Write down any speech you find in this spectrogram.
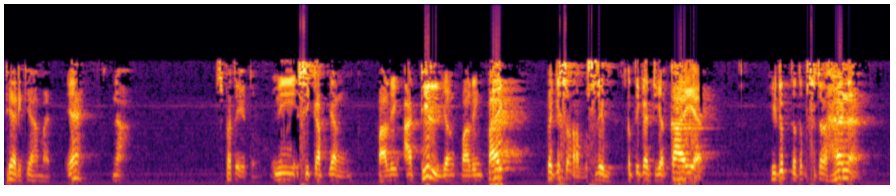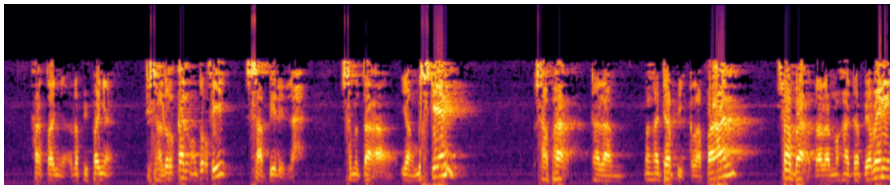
di hari kiamat. Ya, Nah, seperti itu. Ini sikap yang paling adil, yang paling baik bagi seorang muslim ketika dia kaya, hidup tetap sederhana, hartanya lebih banyak disalurkan untuk fi sabilillah. Sementara yang miskin sabar dalam menghadapi kelaparan, sabar dalam menghadapi apa ini?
